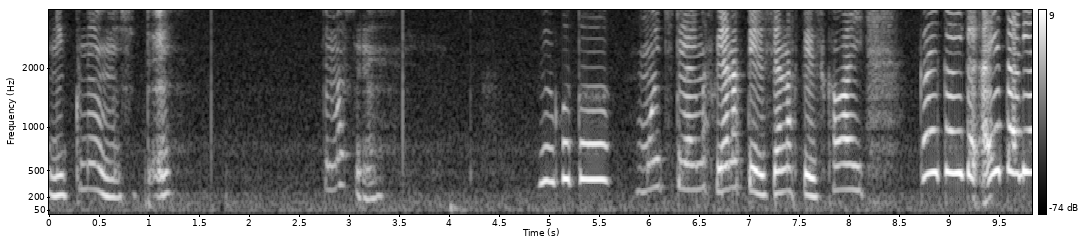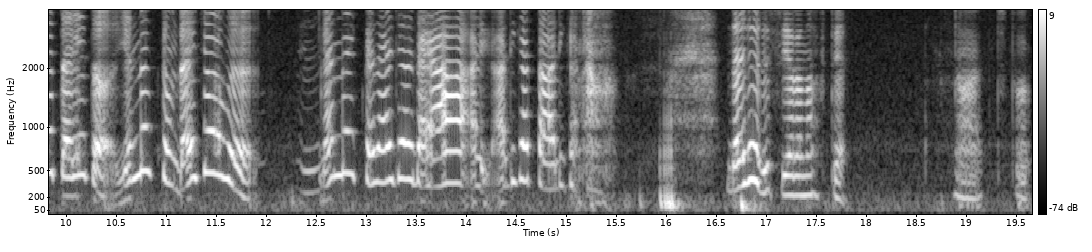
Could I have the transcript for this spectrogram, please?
ニックネーム知ってえ？出ますね。どういうこともう一度やりますか？やらなくていいですやらなくていいです。かわいい。かわいいかわいいかわいいありがとうありがとう。ありがとうやんなくても大丈夫。やんなくて大丈夫だよ。あありがとうありがとう。大丈夫ですやらなくて。はい。ちょっと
